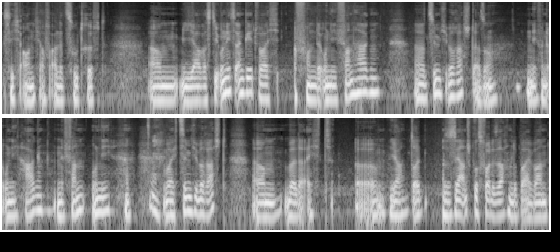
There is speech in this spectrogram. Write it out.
sich auch nicht auf alle zutrifft. Ähm, ja, was die Unis angeht, war ich von der Uni Fernhagen äh, ziemlich überrascht. Also nee, von der Uni Hagen, eine Fernuni, war ich ziemlich überrascht, ähm, weil da echt ähm, ja, deut also sehr anspruchsvolle Sachen dabei waren.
